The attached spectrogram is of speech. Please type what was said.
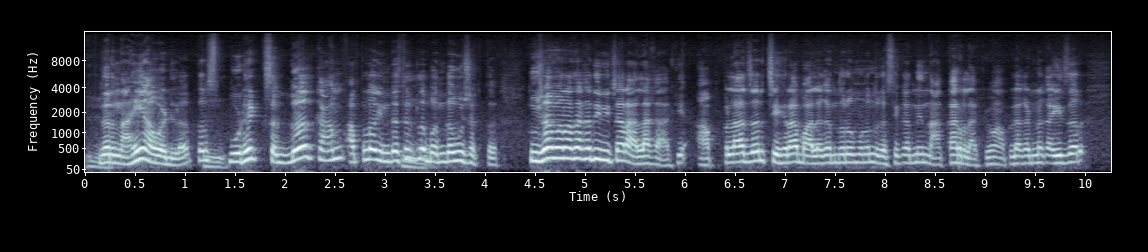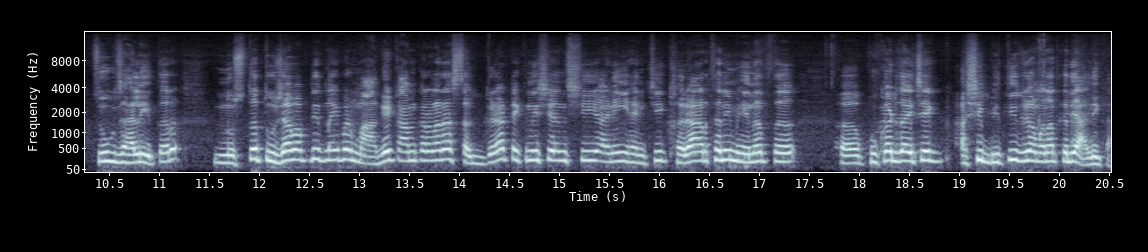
जर नाही आवडलं तर पुढे सगळं काम आपलं इंडस्ट्रीतलं बंद होऊ शकतं. तुझ्या मनात कधी विचार आला का? की आपला जर चेहरा बालगंधर्व म्हणून रसिकांनी नाकारला किंवा आपल्याकडनं काही जर चूक झाली तर नुसतं तुझ्या बाबतीत नाही पण मागे काम करणाऱ्या सगळ्या टेक्निशियन्सची आणि ह्यांची खऱ्या अर्थाने मेहनत फुकट जायची एक अशी भीती तुझ्या मनात कधी आली का?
